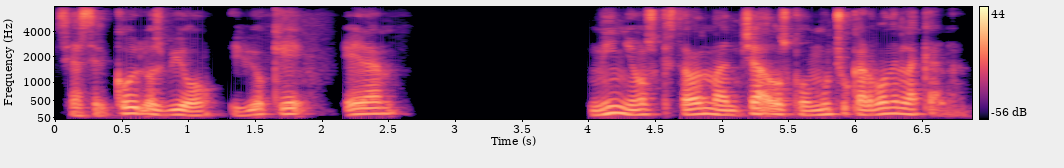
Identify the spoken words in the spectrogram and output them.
se acercó y los vio y vio que eran niños que estaban manchados con mucho carbón en la cara.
